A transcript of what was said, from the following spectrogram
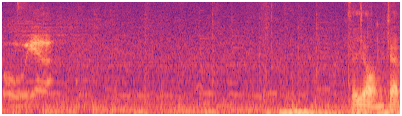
โอ้ยแย่ละสยองจัด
